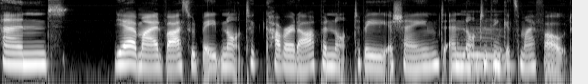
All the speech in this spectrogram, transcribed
and yeah, my advice would be not to cover it up and not to be ashamed and not to think Mm. it's my fault.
